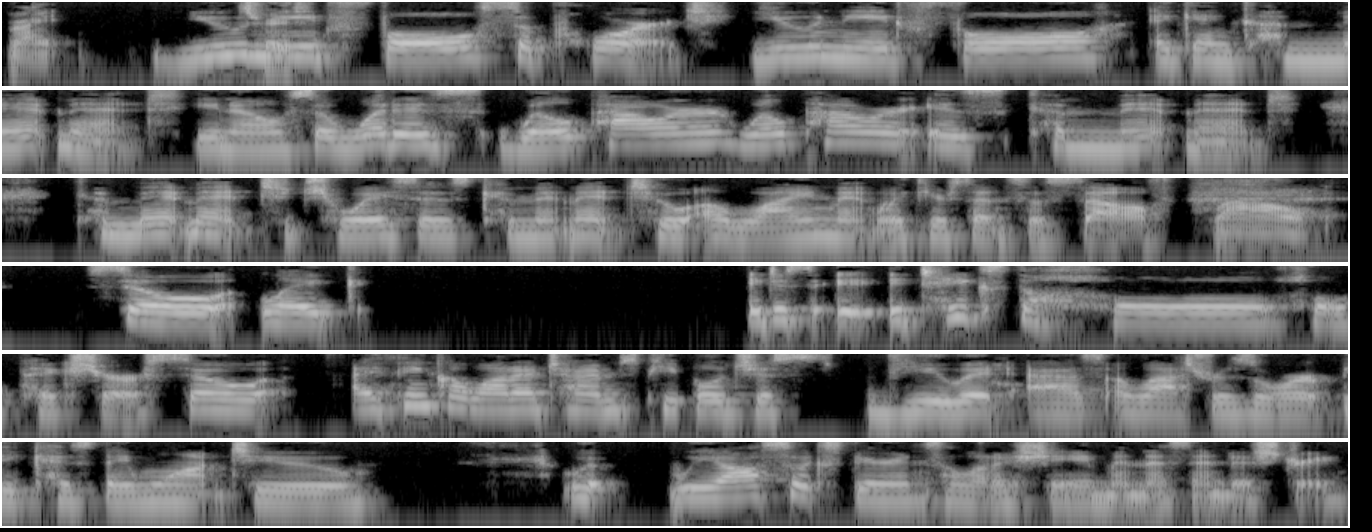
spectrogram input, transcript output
Right. You need full support. You need full, again, commitment, you know. So what is willpower? Willpower is commitment, commitment to choices, commitment to alignment with your sense of self. Wow. So like it just it, it takes the whole whole picture. So I think a lot of times people just view it as a last resort because they want to we also experience a lot of shame in this industry.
